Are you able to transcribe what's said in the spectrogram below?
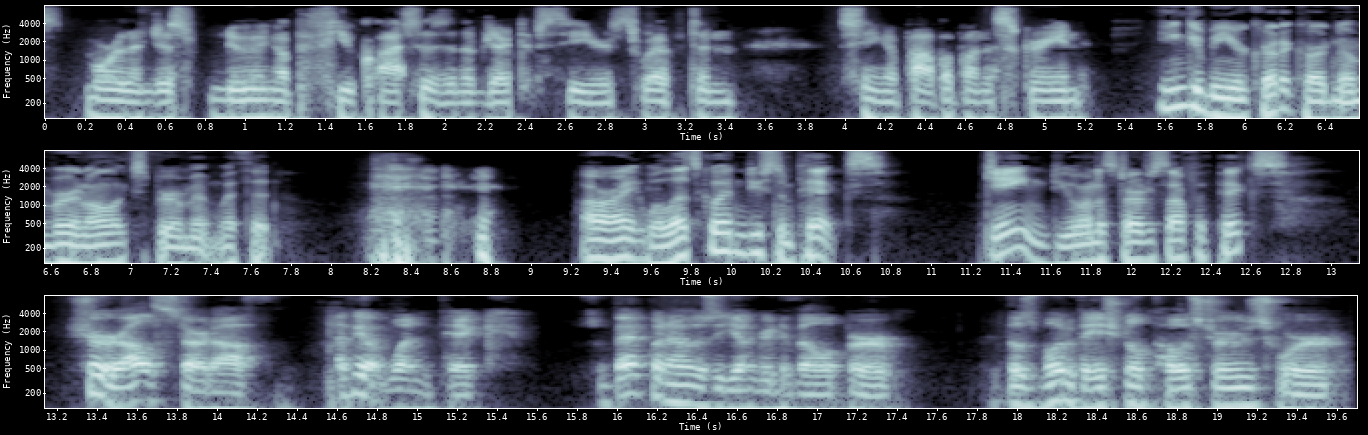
It's more than just newing up a few classes in Objective C or Swift and seeing a pop up on the screen. You can give me your credit card number and I'll experiment with it. All right. Well, let's go ahead and do some picks. Jaim, do you want to start us off with picks? Sure, I'll start off. I've got one pick. So back when I was a younger developer, those motivational posters were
